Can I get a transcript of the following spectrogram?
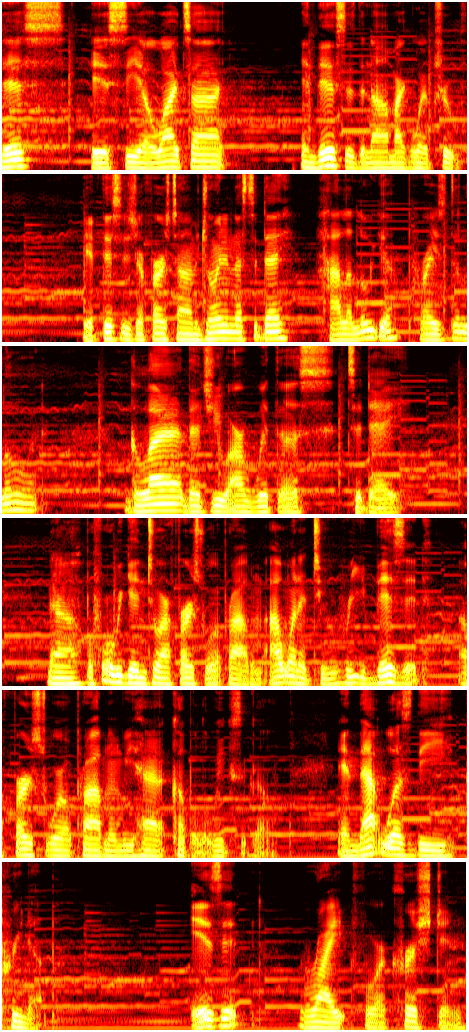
This is CL Whiteside, and this is the non microwave truth. If this is your first time joining us today, hallelujah, praise the Lord. Glad that you are with us today. Now, before we get into our first world problem, I wanted to revisit a first world problem we had a couple of weeks ago, and that was the prenup. Is it right for a Christian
